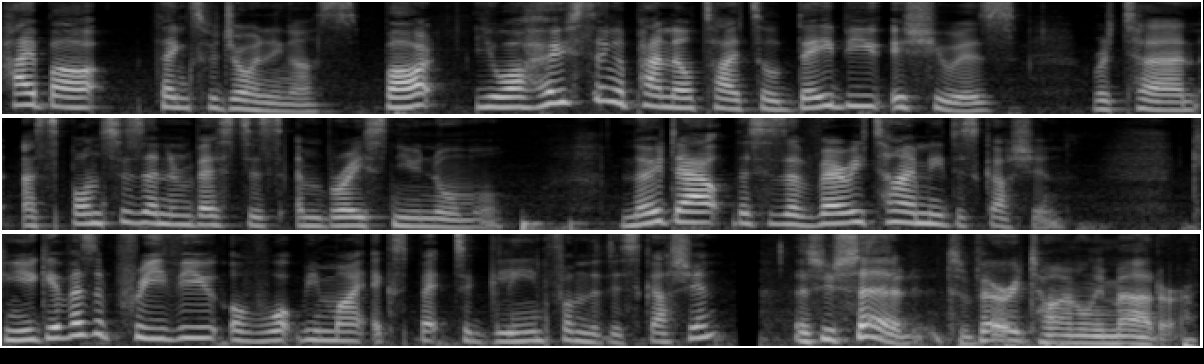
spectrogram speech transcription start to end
Hi, Bart. Thanks for joining us. Bart, you are hosting a panel titled Debut Issuers return as sponsors and investors embrace new normal. No doubt this is a very timely discussion. Can you give us a preview of what we might expect to glean from the discussion? As you said, it's a very timely matter.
